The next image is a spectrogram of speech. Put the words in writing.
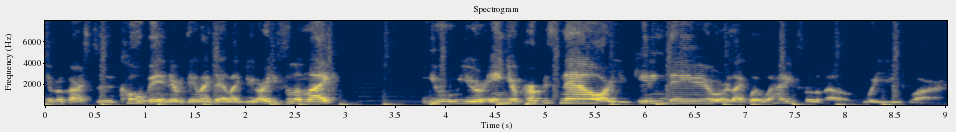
in regards to COVID and everything like that? Like, do, are you feeling like you you're in your purpose now? Are you getting there, or like, what? How do you feel about where you are?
